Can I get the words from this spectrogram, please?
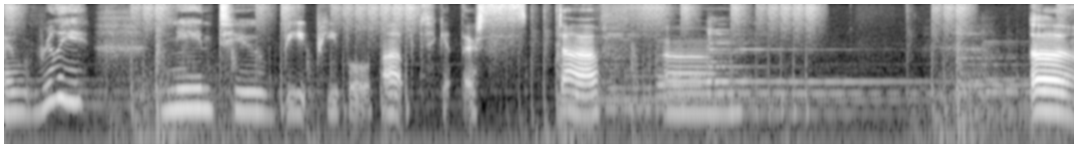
I really need to beat people up to get their stuff. Um. Uh.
